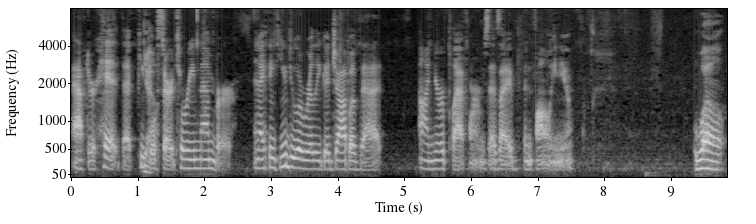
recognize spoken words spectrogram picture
after hit that people yeah. start to remember. And I think you do a really good job of that on your platforms as I've been following you. Well,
